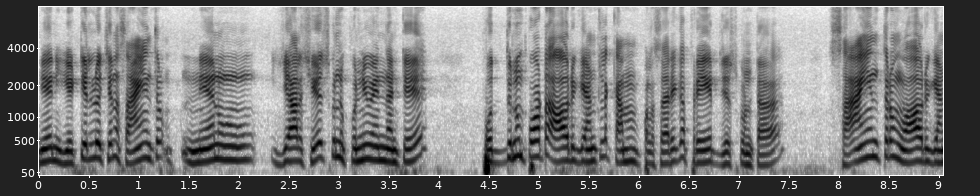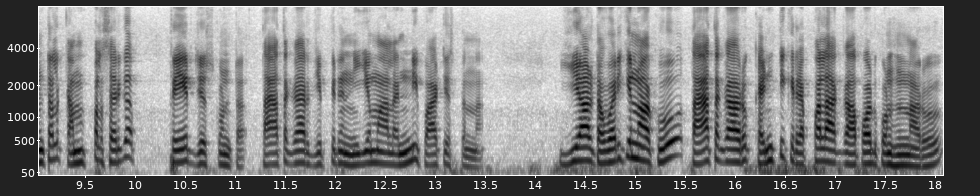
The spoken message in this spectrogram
నేను ఎట్టిల్లో వచ్చిన సాయంత్రం నేను ఇవాళ చేసుకున్న పుణ్యం ఏంటంటే పొద్దున పూట ఆరు గంటలు కంపల్సరిగా ప్రేయర్ చేసుకుంటా. సాయంత్రం ఆరు గంటలు కంపల్సరిగా ప్రేయర్ చేసుకుంటా. తాతగారు చెప్పిన నియమాలన్నీ పాటిస్తున్నా. ఇవాళ వరకు నాకు తాతగారు కంటికి రెప్పలా కాపాడుకుంటున్నారు.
